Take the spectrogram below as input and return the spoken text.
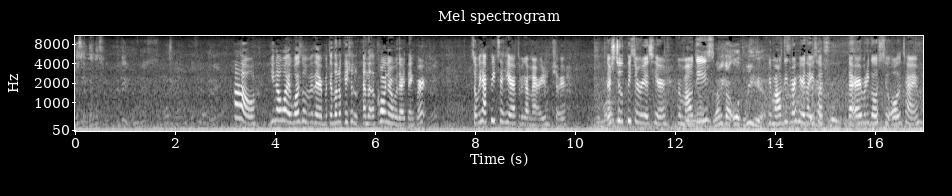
this is another store. Did they move this? Was it over there? Oh, you know what? It was over there, but the other location and the corner over there, I think, right? Yeah. So we have pizza here after we got married. Show you. There's two pizzerias here. Grimaldi's. We already got all three here. Grimaldi's right here that you saw that everybody goes to all the time.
